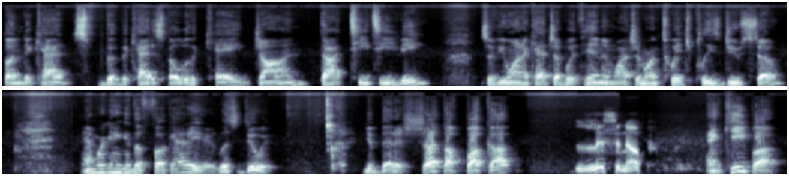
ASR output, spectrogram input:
Thundercat. The, the cat is spelled with a K, john.ttv. So if you want to catch up with him and watch him on Twitch, please do so. And we're going to get the fuck out of here. Let's do it. You better shut the fuck up Listen up and keep up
